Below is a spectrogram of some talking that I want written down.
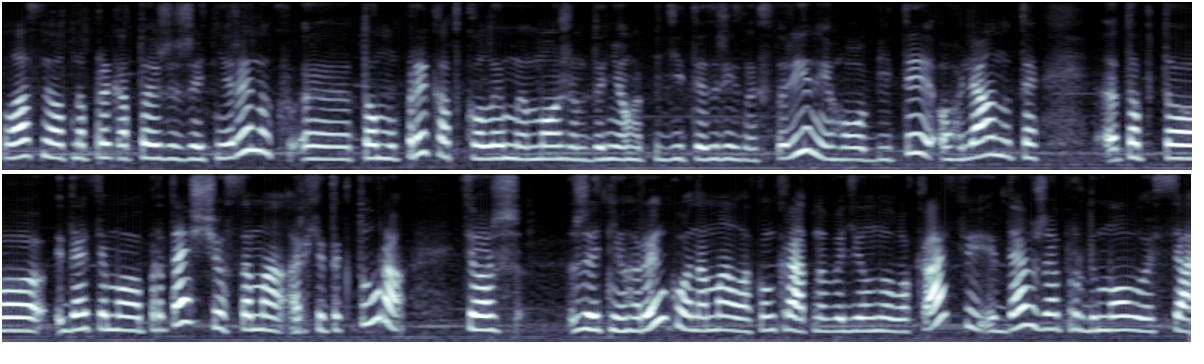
Власне, от, наприклад, той же житній ринок, е, тому приклад, коли ми можемо до нього підійти з різних сторін, його обійти, оглянути. Е, Тобто йдеться мова про те, що сама архітектура цього ж житнього ринку вона мала конкретно виділену локацію, де вже продумовувалася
